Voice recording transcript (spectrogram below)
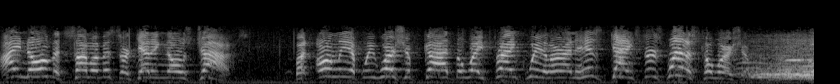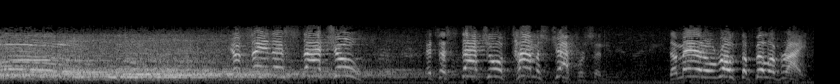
I know that some of us are getting those jobs. But only if we worship God the way Frank Wheeler and his gangsters want us to worship. You see this statue? It's a statue of Thomas Jefferson, the man who wrote the Bill of Rights.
